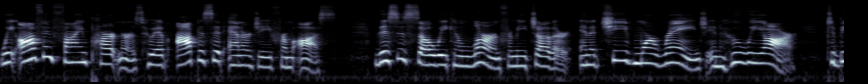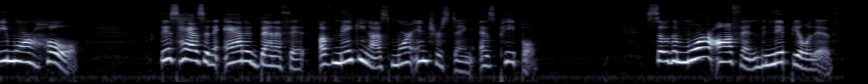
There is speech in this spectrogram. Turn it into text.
We often find partners who have opposite energy from us. This is so we can learn from each other and achieve more range in who we are, to be more whole. This has an added benefit of making us more interesting as people. So, the more often manipulative,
